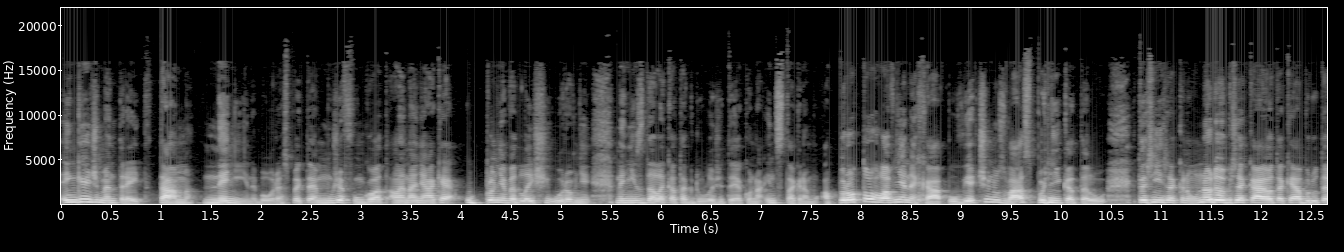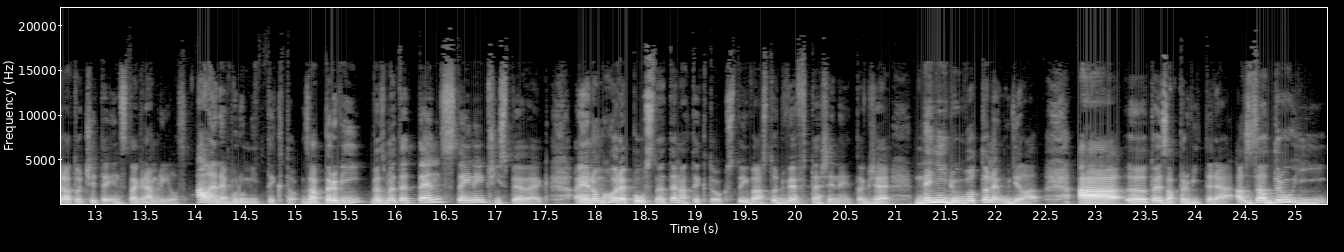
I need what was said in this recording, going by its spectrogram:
engagement rate tam není, nebo respektive může fungovat, ale na nějaké úplně vedlejší úrovni není zdaleka tak důležité jako na Instagramu. A proto hlavně nechápu většinu z vás podnikatelů, kteří řeknou, no dobře, Kájo, tak já budu teda točit ty Instagram Reels, ale nebudu mít TikTok. Za prvý vezmete ten stejný přístup příspěvek a jenom ho repoustnete na TikTok. Stojí vás to dvě vteřiny, takže není důvod to neudělat. A e, to je za prvý teda. A za druhý,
